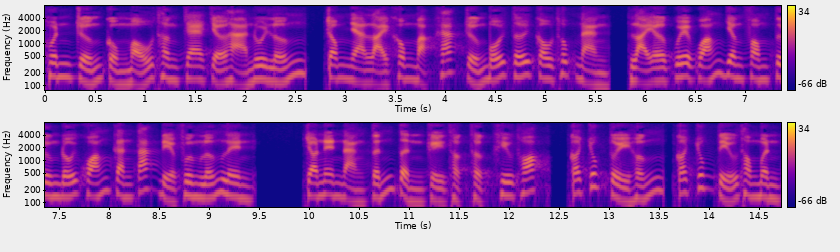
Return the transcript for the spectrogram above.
Huynh trưởng cùng mẫu thân cha chở hạ nuôi lớn, trong nhà lại không mặt khác trưởng bối tới câu thúc nàng, lại ở quê quán dân phong tương đối khoáng canh tác địa phương lớn lên. Cho nên nàng tính tình kỳ thật thật khiêu thoát, có chút tùy hứng, có chút tiểu thông minh.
